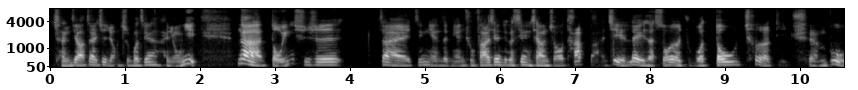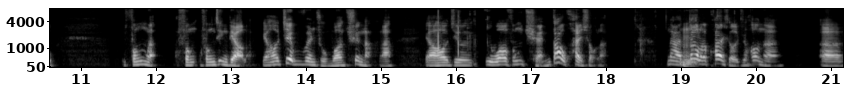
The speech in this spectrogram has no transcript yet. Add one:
成交在这种直播间很容易。那抖音其实在今年的年初发现这个现象之后，他把这一类的所有主播都彻底全部封了，封封禁掉了。然后这部分主播去哪了？然后就一窝蜂全到快手了。那到了快手之后呢？呃，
